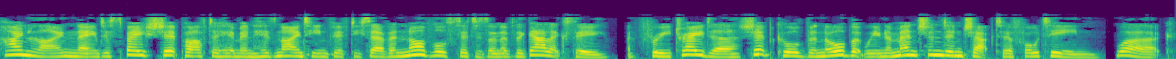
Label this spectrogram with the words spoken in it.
Heinlein named a spaceship after him in his 1957 novel Citizen of the Galaxy. A free trader ship called the Norbert Wiener mentioned in Chapter 14. Work.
